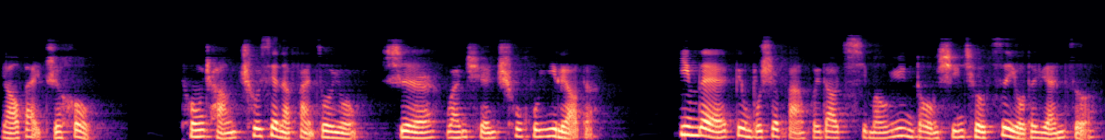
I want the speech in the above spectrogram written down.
摇摆之后，通常出现的反作用是完全出乎意料的，因为并不是返回到启蒙运动寻求自由的原则。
